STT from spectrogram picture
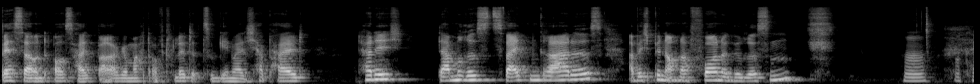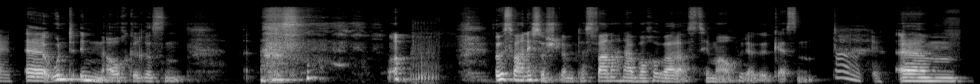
besser und aushaltbarer gemacht, auf Toilette zu gehen, weil ich habe halt, was hatte ich? Dammriss zweiten Grades, aber ich bin auch nach vorne gerissen. Hm, okay. Äh, und innen auch gerissen. Aber es war nicht so schlimm. Das war nach einer Woche, war das Thema auch wieder gegessen. Ah, okay. Ähm,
